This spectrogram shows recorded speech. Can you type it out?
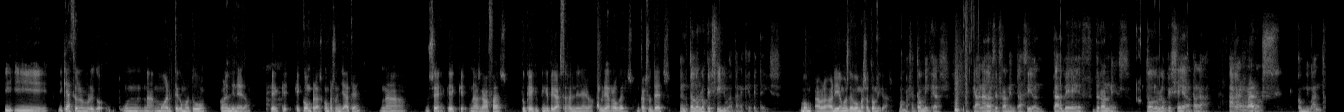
¿Y, y, y qué hace un hombre con una muerte como tú con el dinero? ¿Qué, qué- qué compras? ¿Compras un yate? Una, no sé, ¿qué, qué- unas gafas? ¿Tú qué, en qué te gastas el dinero? ¿Julia Roberts? ¿Un calzotets? En todo lo que sirva para que petéis. Bom- hablaríamos de bombas atómicas. Bombas atómicas, granadas de fragmentación, tal vez drones, todo lo que sea para agarraros con mi manto.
